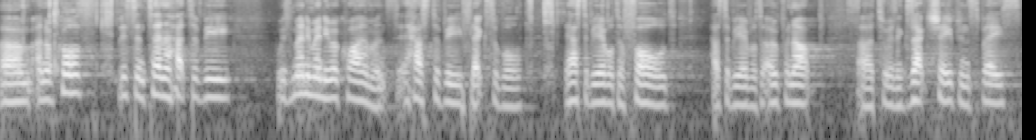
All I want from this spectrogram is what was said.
Um, and of course, this antenna had to be with many, many requirements. It has to be flexible, it has to be able to fold, It has to be able to open up, uh, to an exact shape in space.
